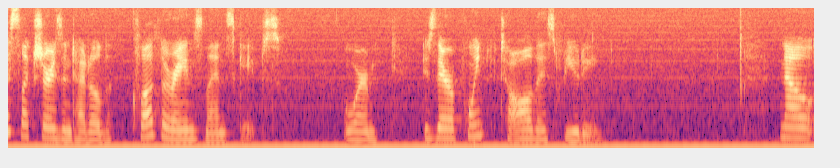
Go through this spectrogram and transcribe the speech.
This lecture is entitled Claude Lorrain's Landscapes, or Is There a Point to All This Beauty? Now,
